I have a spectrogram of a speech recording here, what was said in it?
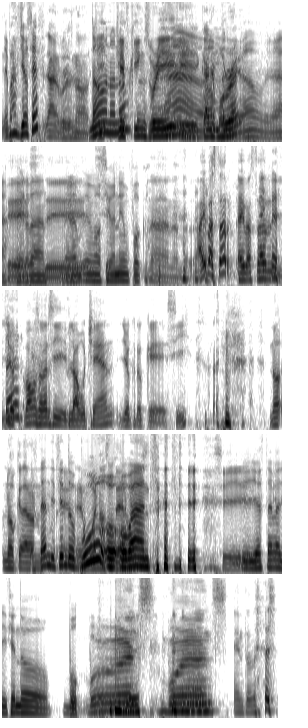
¿De Vance Joseph? Ah, pues no, No, no, no. Cliff Kingsbury Ah, y Kyler hombre, Murray. ah, Este, Perdón, me emocioné un poco. No, no, no. Ahí va a estar, ahí va a estar. Va a Yo- estar. vamos a ver si lo abuchean. Yo creo que sí. no, no quedaron. ¿Están diciendo en- o, o. Vance? Sí. y yo estaba diciendo Boo. Burns, Burns. Entonces,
